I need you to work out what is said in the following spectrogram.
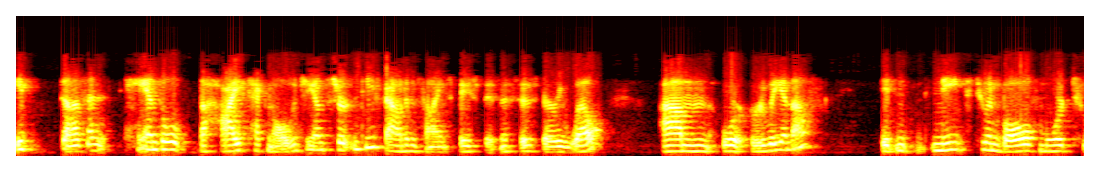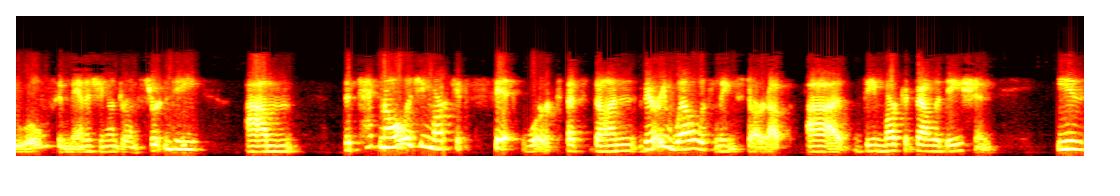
It doesn't handle the high technology uncertainty found in science-based businesses very well um, or early enough. It needs to involve more tools in managing under uncertainty. Um, the technology market fit work that's done very well with Lean Startup, uh, the market validation, is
